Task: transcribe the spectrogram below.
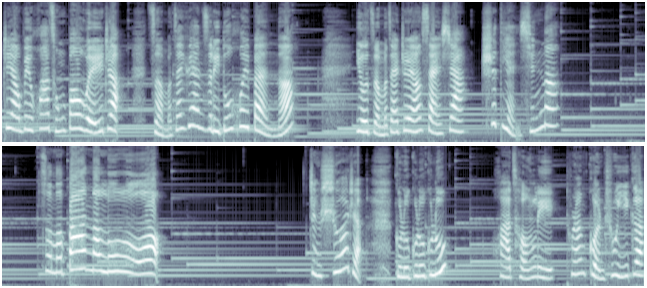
这样被花丛包围着，怎么在院子里读绘本呢？又怎么在遮阳伞下吃点心呢？怎么办呢，鲁鲁？正说着，咕噜咕噜咕噜，花丛里突然滚出一个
